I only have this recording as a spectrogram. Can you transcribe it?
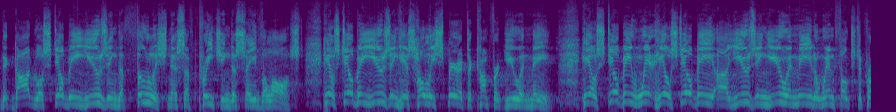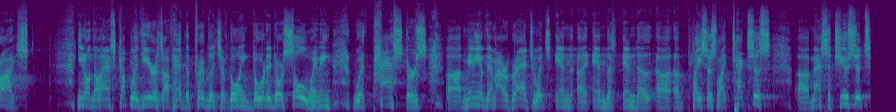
that God will still be using the foolishness of preaching to save the lost. He'll still be using His Holy Spirit to comfort you and me. He'll still be, he'll still be uh, using you and me to win folks to Christ. You know, in the last couple of years, I've had the privilege of going door to door soul winning with pastors. Uh, many of them are graduates in uh, in the in the uh, uh places like Texas, uh, Massachusetts,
